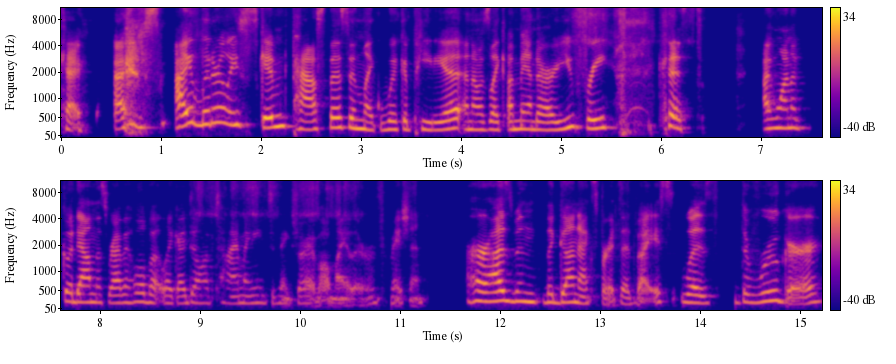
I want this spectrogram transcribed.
Okay. I, I literally skimmed past this in like Wikipedia and I was like, Amanda, are you free? Because I want to go down this rabbit hole, but like I don't have time. I need to make sure I have all my other information. Her husband, the gun expert's advice was the Ruger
